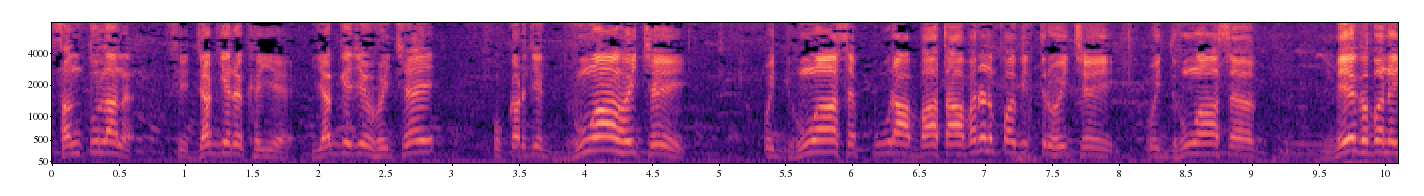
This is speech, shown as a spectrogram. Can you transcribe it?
संतुलन से यज्ञ रखैए यज्ञ जे होइ ओकर जे धुआँ ओहि धुआँ से पूरा वातावरण पवित्र ओहि धुआँ से मेघ बनै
